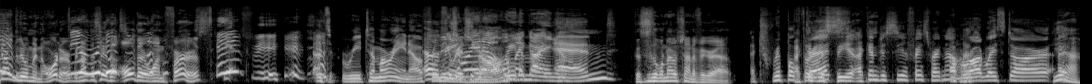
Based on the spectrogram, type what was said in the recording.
don't have to do them in order. We have to say the older one first. Save me. It's Rita Moreno for Oh, the Rita original, Moreno. Oh my Rita God. Moreno. and This is the one I was trying to figure out. a triple I can threat. just see. Her, I can just see her face right now. a Broadway star. Yeah. Uh,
